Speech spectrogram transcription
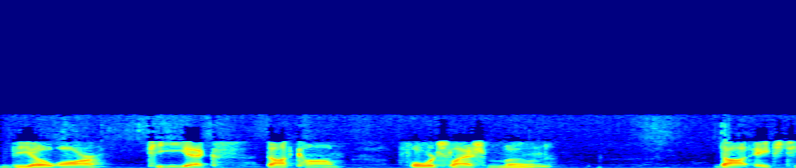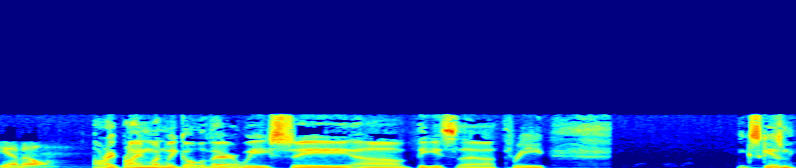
V O R T E X dot com forward slash moon dot HTML. All right, Brian. When we go there, we see uh, these uh, three. Excuse me.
